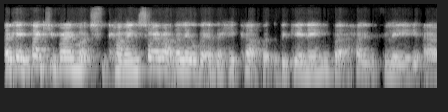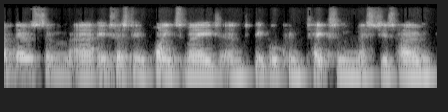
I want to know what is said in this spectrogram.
okay, thank you very much for coming. Sorry about the little bit of a hiccup at the beginning, but hopefully um, there was some uh, interesting points made and people can take some messages home.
